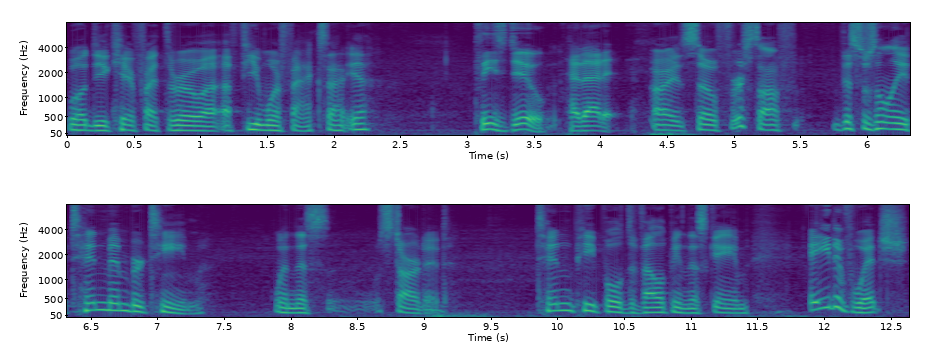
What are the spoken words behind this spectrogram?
Well, do you care if I throw a, a few more facts at you? Please do have at it. All right. So first off, this was only a ten-member team when this started. Ten people developing this game, eight of which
